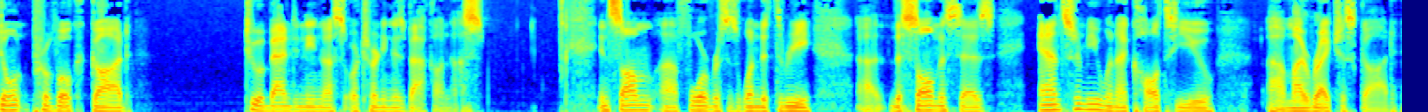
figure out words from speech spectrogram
don't provoke God to abandoning us or turning his back on us. In Psalm uh, 4 verses 1 to 3, uh, the psalmist says, Answer me when I call to you, uh, my righteous God.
